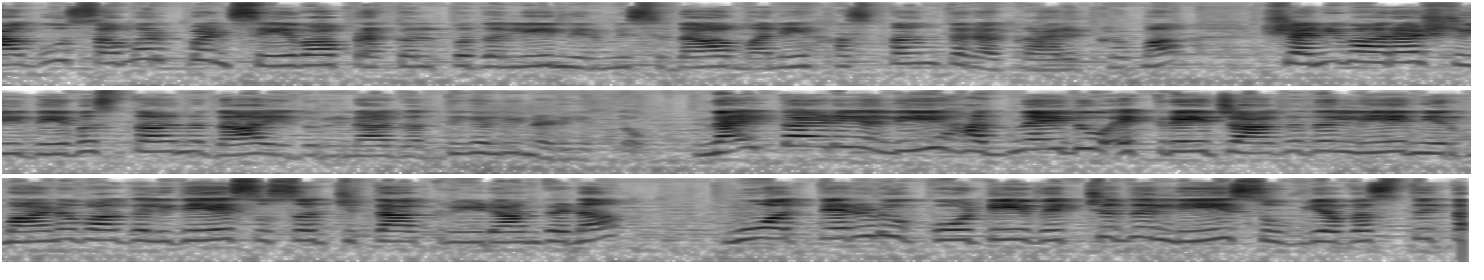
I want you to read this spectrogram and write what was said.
ಹಾಗೂ ಸಮರ್ಪಣ್ ಸೇವಾ ಪ್ರಕಲ್ಪದಲ್ಲಿ ನಿರ್ಮಿಸಿದ ಮನೆ ಹಸ್ತಾಂತರ ಕಾರ್ಯಕ್ರಮ ಶನಿವಾರ ಶ್ರೀ ದೇವಸ್ಥಾನದ ಎದುರಿನ ಗದ್ದೆಯಲ್ಲಿ ನಡೆಯಿತು. ನೈತಾಡಿಯಲ್ಲಿ ಹದಿನೈದು ಎಕರೆ ಜಾಗದಲ್ಲಿ ನಿರ್ಮಾಣವಾಗಲಿದೆ ಸುಸಜ್ಜಿತ ಕ್ರೀಡಾಂಗಣ. ಮೂವತ್ತೆರಡು ಕೋಟಿ ವೆಚ್ಚದಲ್ಲಿ ಸುವ್ಯವಸ್ಥಿತ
